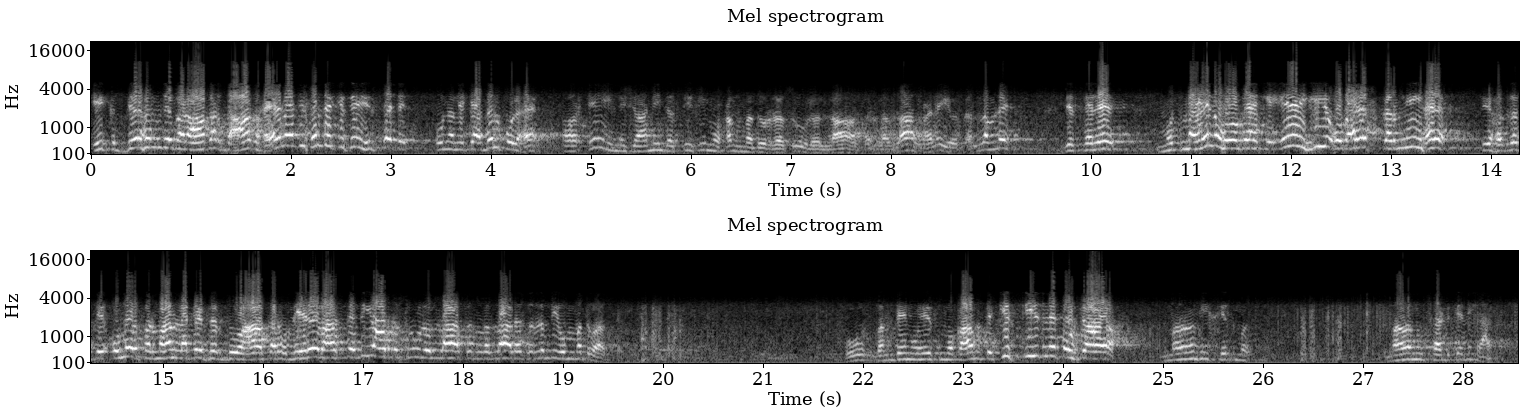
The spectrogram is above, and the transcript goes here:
ایک درہم کے برابر داغ ہے نا جسم کے کسی حصے سے انہوں نے کہا بالکل ہے۔ اور یہی نشانی دسی تھی محمد الرسول اللہ صلی اللہ علیہ وسلم نے، جس ویلے مطمئن ہو گئے کہ یہ ہی عبیت کرنی ہے۔ کہ حضرت عمر فرمان لگے، پھر دعا کرو میرے واسطے بھی اور رسول اللہ صلی اللہ علیہ وسلم کی امت واسطے۔ اس بندے نو اس مقام سے کس چیز نے پہنچایا؟ ماں کی خدمت۔ ماں نو چھڈ کے نہیں آ آتا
